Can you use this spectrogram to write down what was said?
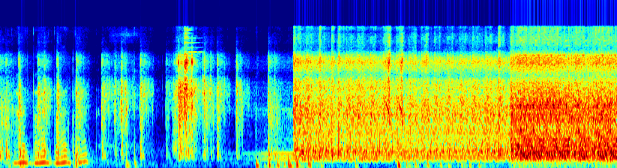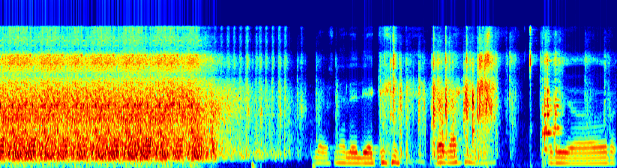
भाग भाग भाग भाग। ले उसने ले लिया कि अरे यार।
